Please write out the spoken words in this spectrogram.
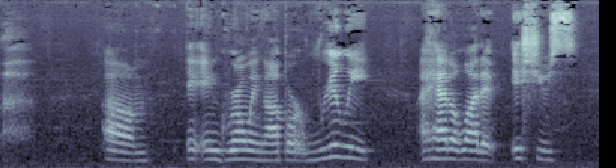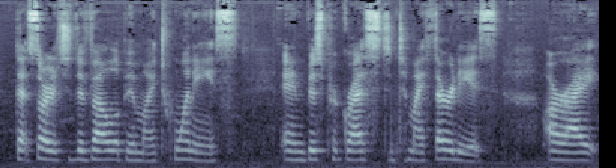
um, in, in growing up, or really, I had a lot of issues that started to develop in my 20s and just progressed into my 30s. All right.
